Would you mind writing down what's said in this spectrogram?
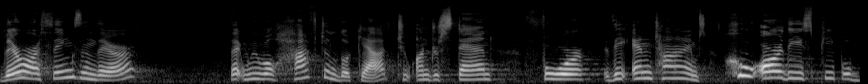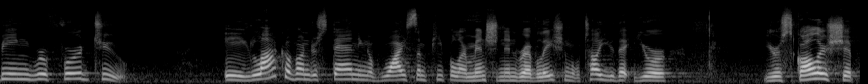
There are things in there that we will have to look at to understand for the end times. Who are these people being referred to? a lack of understanding of why some people are mentioned in Revelation will tell you that your, your scholarship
